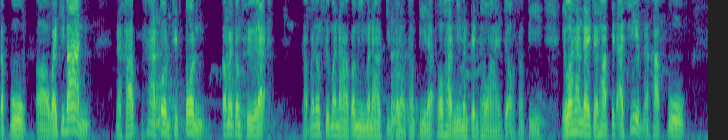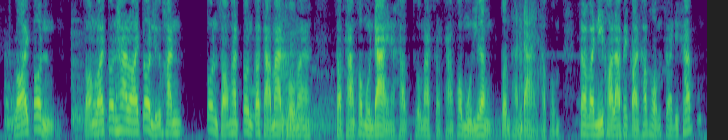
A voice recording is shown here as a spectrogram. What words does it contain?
จะปลูกไว้ที่บ้านนะครับห้าต้นสิบต้นก็ไม่ต้องซื้อแล้ว ครับไม่ต้องซื้อมะนาวก็มีมะนาวกินตลอดทั้งปีแล้วเพราะพันธุ์นี้มันเป็นทวายจะออกทั้งปี หรือว่าท่านใดจะทำเป็นอาชีพนะครับ ปลูกร้อยต้นสองร้อยต้นห้าร้อยต้น หรือพันต้นสองพันต้นก็สามารถโทรมาสอบถามข้อมูลได้นะครับ โทรมาสอบถามข้อมูลเรื่องต้นพันธุ์ได้ครับผมสำหรับวันนี้ขอลาไปก่อนครับผม สวัสดีครับ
